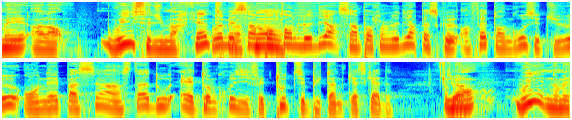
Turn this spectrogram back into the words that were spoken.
Mais alors, oui, c'est du market. Ouais, mais c'est important de le dire, c'est important de le dire parce que, en fait, en gros, si tu veux, on est passé à un stade où, hey, Tom Cruise, il fait toutes ces putains de cascades. Tu non, oui, non, mais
